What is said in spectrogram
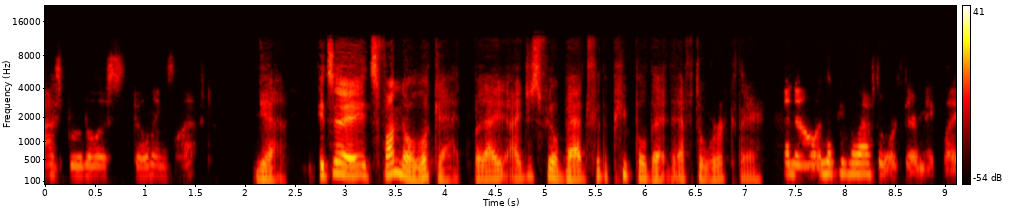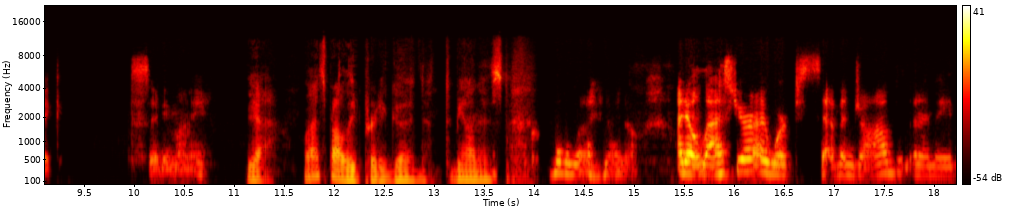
last brutalist buildings left. yeah it's a it's fun to look at but i i just feel bad for the people that have to work there I know, and the people that have to work there make like city money. yeah well that's probably pretty good to be honest More than what I I know. I know. Last year I worked seven jobs and I made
